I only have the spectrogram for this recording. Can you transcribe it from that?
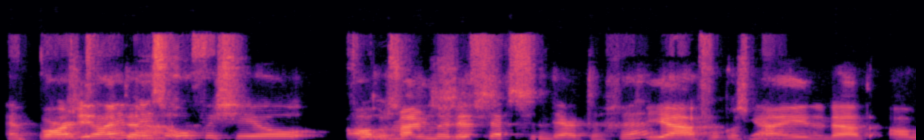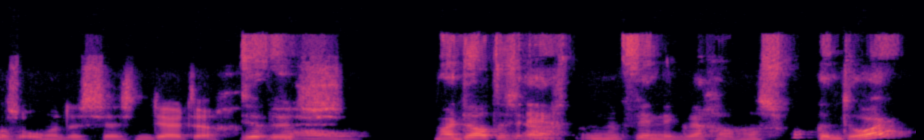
en dus part-time is officieel alles onder de 36, hè? Ja, volgens mij inderdaad alles onder de 36. dus... Maar dat is echt, vind ik wel schokkend hoor.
